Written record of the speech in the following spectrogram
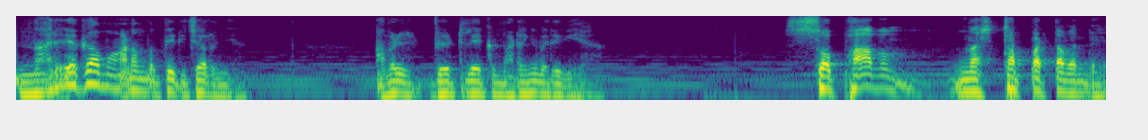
നരകമാണെന്ന് തിരിച്ചറിഞ്ഞ് അവൾ വീട്ടിലേക്ക് മടങ്ങി വരികയാണ്. സ്വഭാവം നഷ്ടപ്പെട്ടവന്റെ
